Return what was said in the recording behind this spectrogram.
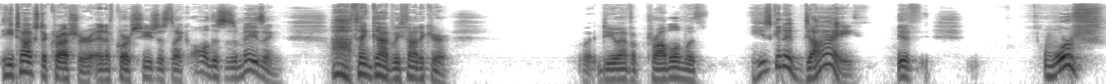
he talks to Crusher, and of course, she's just like, "Oh, this is amazing! Oh, thank God we found a cure." What, do you have a problem with? He's gonna die if Worf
